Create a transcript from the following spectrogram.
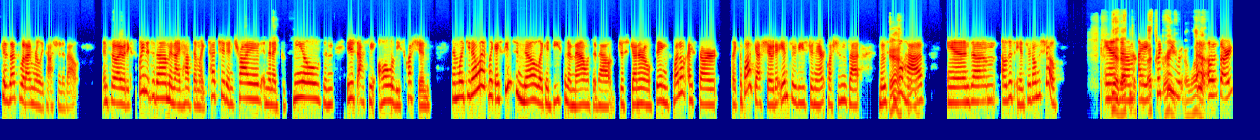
Because that's what I'm really passionate about. And so I would explain it to them and I'd have them like touch it and try it. And then I'd cook meals and they just ask me all of these questions. And I'm like, you know what? Like, I seem to know like a decent amount about just general things. Why don't I start like the podcast show to answer these generic questions that most yeah, people have? Yeah. And um, I'll just answer it on the show. And yeah, um, I quickly, I love it. oh, sorry.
